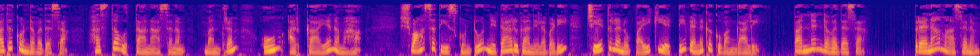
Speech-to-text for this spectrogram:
పదకొండవ దశ హస్త ఉత్తానాసనం మంత్రం ఓం అర్కాయ నమః. శ్వాస తీసుకుంటూ నిటారుగా నిలబడి చేతులను పైకి ఎట్టి వెనకకు వంగాలి. పన్నెండవ దశ ప్రణామాసనం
